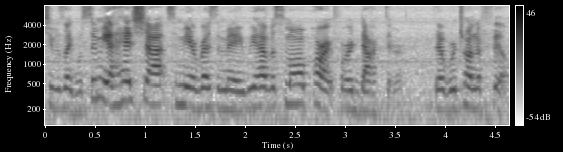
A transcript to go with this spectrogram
She was like, Well, send me a headshot, send me a resume. We have a small part for a doctor that we're trying to fill.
